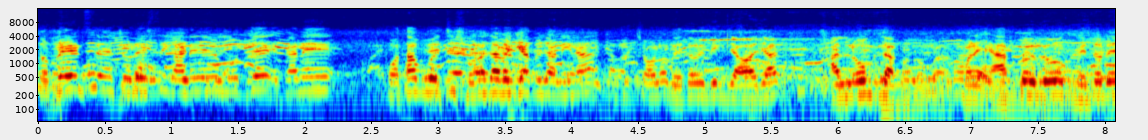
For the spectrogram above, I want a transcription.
তো ফ্রেন্ডস চলে এসেছি গার্ডেনের মধ্যে। এখানে কথা বলছি, শোনা যাবে কি এত জানি না চলো ভেতরের দিক যাওয়া যাক। আর লোক দেখো তোমরা মানে এত লোক ভেতরে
